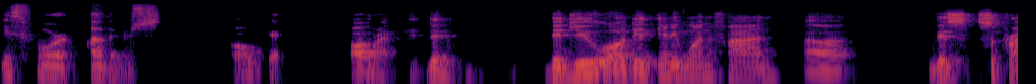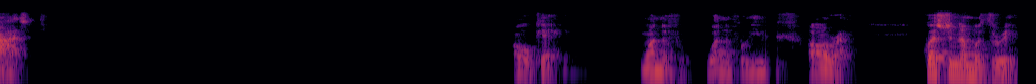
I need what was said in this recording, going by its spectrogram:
is for others. Okay. All right. Did did you or did anyone find uh, this surprising? Okay. Wonderful. Wonderful. You all right. Question number three.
